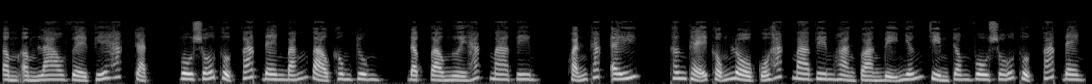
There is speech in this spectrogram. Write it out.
ầm ầm lao về phía hắc trạch, vô số thuật pháp đen bắn vào không trung, đập vào người hắc ma viêm, khoảnh khắc ấy, thân thể khổng lồ của hắc ma viêm hoàn toàn bị nhấn chìm trong vô số thuật pháp đen,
